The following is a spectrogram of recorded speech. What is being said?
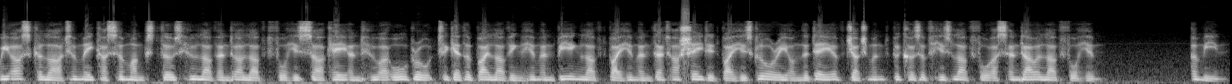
We ask Allah to make us amongst those who love and are loved for His sake and who are all brought together by loving Him and being loved by Him and that are shaded by His glory on the day of judgment because of His love for us and our love for Him. Ameen.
